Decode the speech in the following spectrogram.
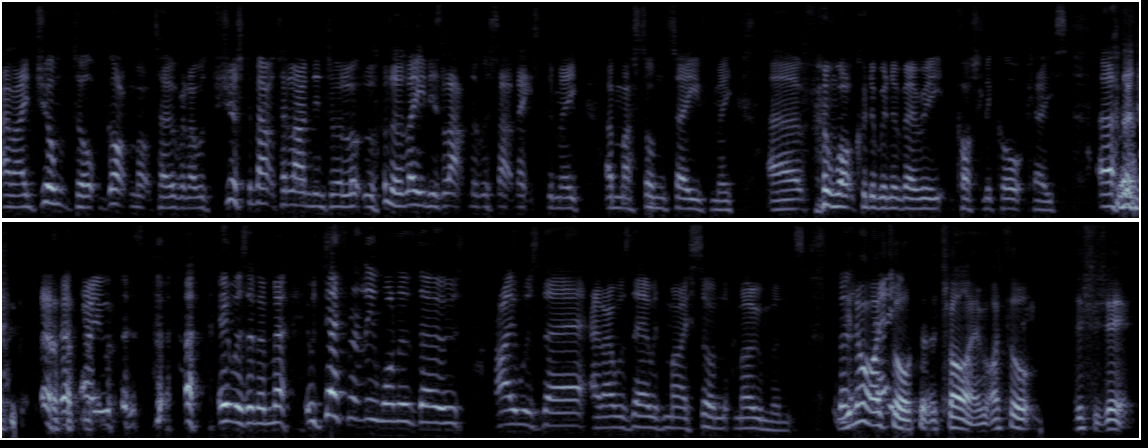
And I jumped up, got knocked over, and I was just about to land into a, a lady's lap that was sat next to me, and my son saved me uh, from what could have been a very costly court case. Uh, I was, it was an it was definitely one of those I was there and I was there with my son moments. you But know, I hey, thought at the time, I thought this is it.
